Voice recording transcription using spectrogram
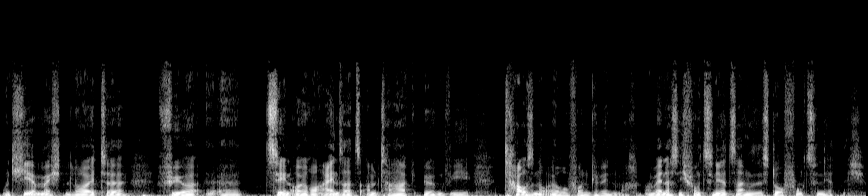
Und hier möchten Leute für äh, 10 Euro Einsatz am Tag irgendwie tausende Euro von Gewinn machen. Und wenn das nicht funktioniert, sagen sie, es doof, funktioniert nicht.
